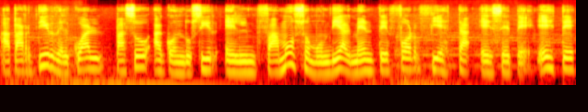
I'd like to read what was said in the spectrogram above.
a partir del cual pasó a conducir el famoso mundialmente Ford Fiesta ST. Este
